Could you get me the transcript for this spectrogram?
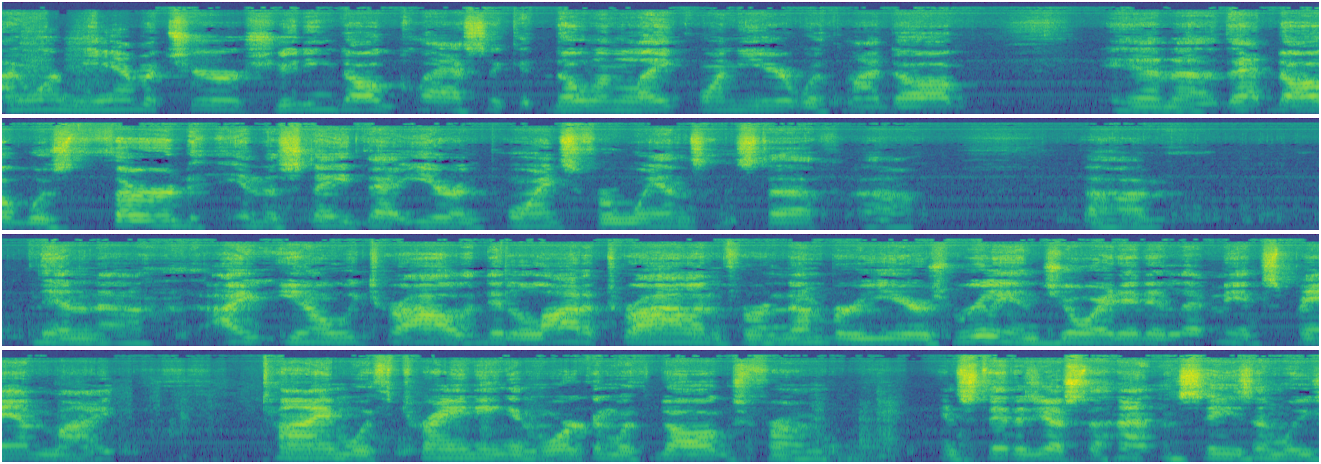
I won the amateur shooting dog classic at Dolan Lake one year with my dog and uh, that dog was third in the state that year in points for wins and stuff. Uh, um, then uh, I, you know, we trial. I did a lot of trialing for a number of years. Really enjoyed it. It let me expand my time with training and working with dogs from instead of just the hunting season. We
